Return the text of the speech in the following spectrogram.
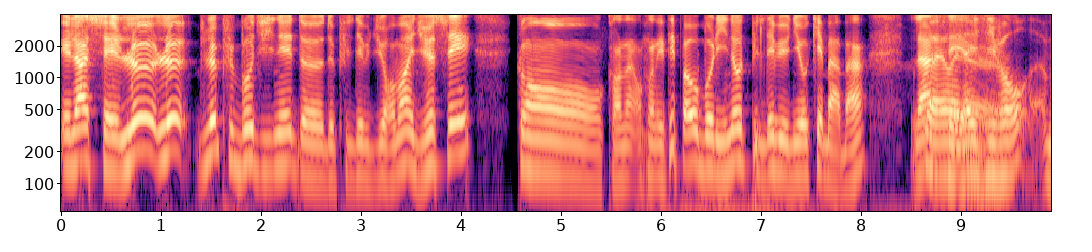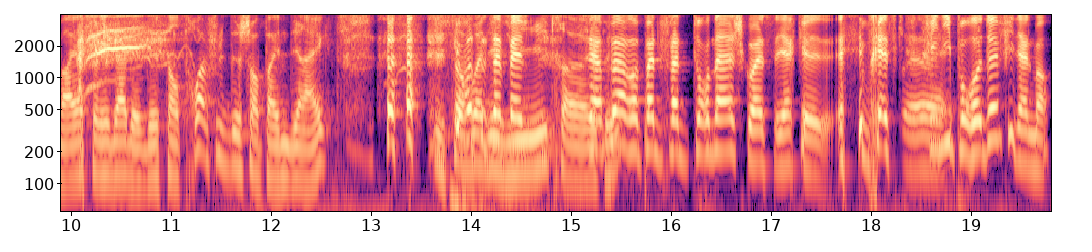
Et là, c'est le, le, le plus beau dîner de- depuis le début du roman. Et je sais qu'on qu'on n'était pas au Bolino depuis le début, ni au kebab. hein. Là, ouais, là, euh, ils y vont. Maria Soledad, descend trois flûtes de champagne direct. Ils Comment s'envoient ça des euh, C'est un tout. peu un repas de fin de tournage, quoi. C'est-à-dire que c'est presque Ouais, fini pour eux deux, finalement.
